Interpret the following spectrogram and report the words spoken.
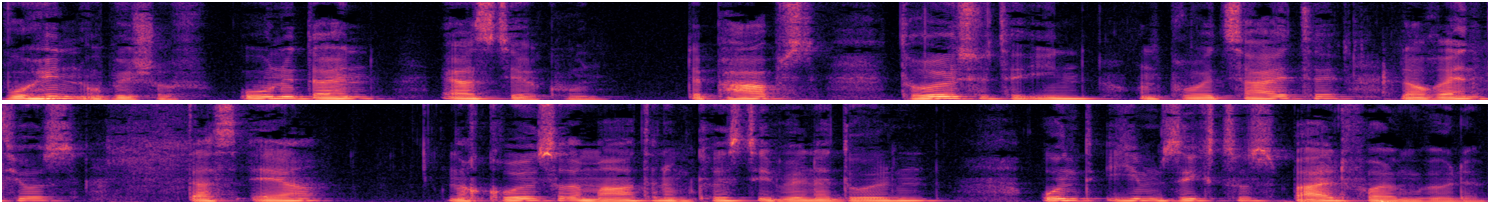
Wohin, o Bischof, ohne dein Erzdiakon. Der Papst tröstete ihn und prophezeite Laurentius, dass er noch größere Martern um Christi willen erdulden und ihm Sixtus bald folgen würde.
